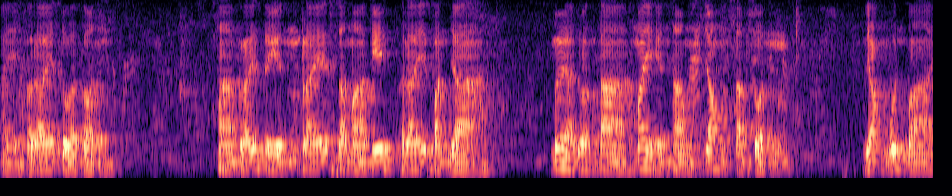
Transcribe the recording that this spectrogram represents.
ปไร้ตัวตน หากไร้ศีลไร้สมาธิไร้ปัญญา เมื่อดวงตาไม่เห็นธรรมย่อมสับสน ย่อมวุ่นวาย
